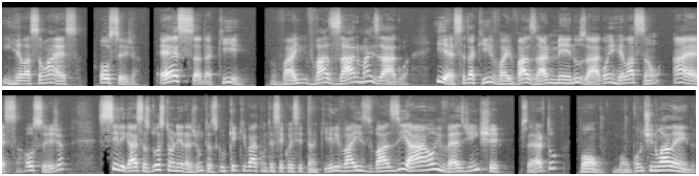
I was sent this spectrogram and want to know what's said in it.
em relação a essa. Ou seja, essa daqui vai vazar mais água e essa daqui vai vazar menos água em relação a essa. Ou seja, se ligar essas duas torneiras juntas, o que, que vai acontecer com esse tanque? Ele vai esvaziar ao invés de encher, certo? Bom, vamos continuar lendo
